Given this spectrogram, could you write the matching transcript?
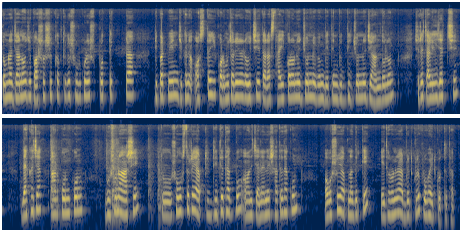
তোমরা জানো যে পার্শ্ব শিক্ষক থেকে শুরু করে প্রত্যেকটা ডিপার্টমেন্ট যেখানে অস্থায়ী কর্মচারীরা রয়েছে, তারা স্থায়ীকরণের জন্য এবং বেতন বৃদ্ধির জন্য যে আন্দোলন, সেটা চালিয়ে যাচ্ছে। দেখা যাক আর কোন কোন ঘোষণা আসে। তো সমস্তটাই আপডেট দিতে থাকব। আমাদের চ্যানেলের সাথে থাকুন। অবশ্যই আপনাদেরকে এই ধরনের আপডেটগুলো প্রোভাইড করতে থাকব।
